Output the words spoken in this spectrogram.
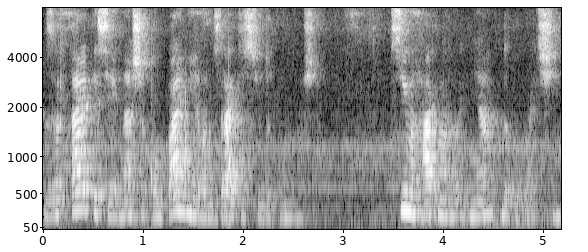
звертайтеся, і наша компанія вам з радістю допоможе. Всім гарного дня, до побачення.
